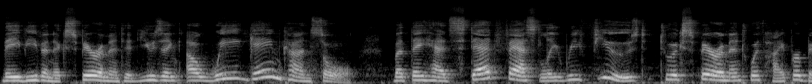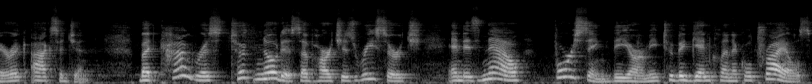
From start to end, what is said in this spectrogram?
They've even experimented using a Wii game console. but they had steadfastly refused to experiment with hyperbaric oxygen. But Congress took notice of Harch's research and is now forcing the Army to begin clinical trials,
